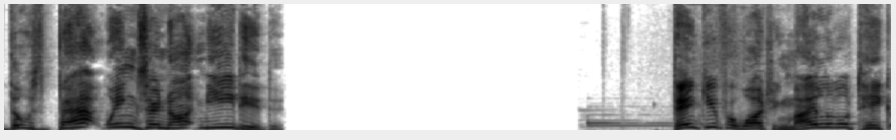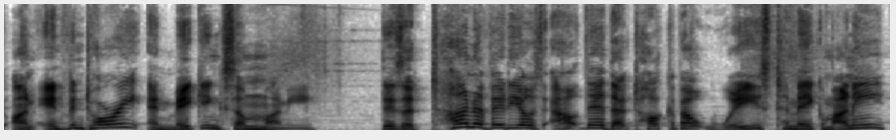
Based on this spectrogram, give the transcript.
Those bat wings are not needed. Thank you for watching my little take on inventory and making some money. There's a ton of videos out there that talk about ways to make money,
